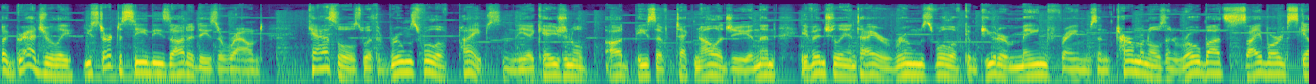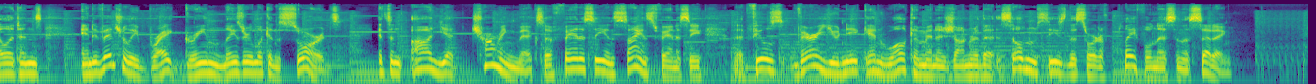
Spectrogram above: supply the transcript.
But gradually, you start to see these oddities around castles with rooms full of pipes, and the occasional odd piece of technology, and then eventually entire rooms full of computer mainframes, and terminals, and robots, cyborg skeletons, and eventually bright green laser looking swords. It's an odd yet charming mix of fantasy and science fantasy that feels very unique and welcome in a genre that seldom sees this sort of playfulness in the setting.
